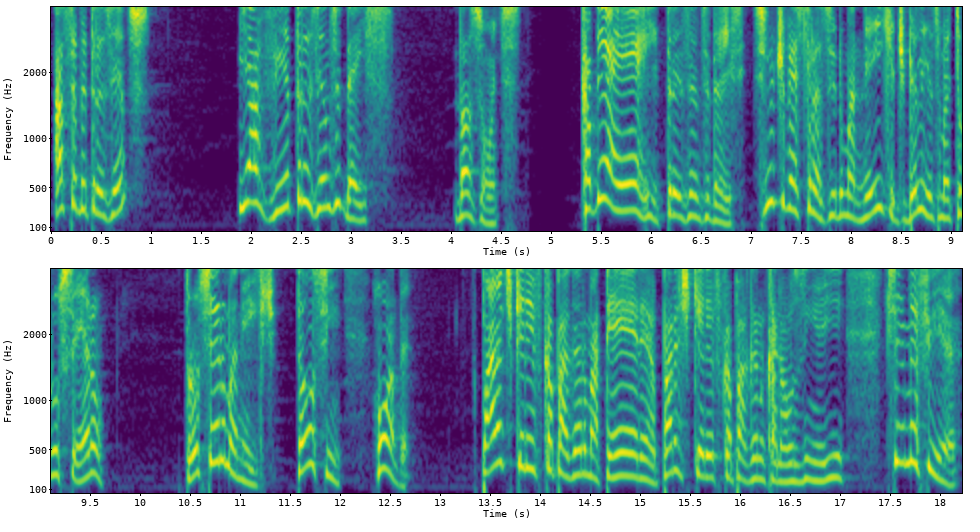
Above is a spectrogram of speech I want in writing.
a CB300 e a V310 das Ontes. Cadê a R310? Se não tivesse trazido uma Naked, beleza, mas trouxeram. Trouxeram uma Naked. Então, assim, Honda, para de querer ficar pagando matéria, para de querer ficar pagando canalzinho aí. Que você, minha filha,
